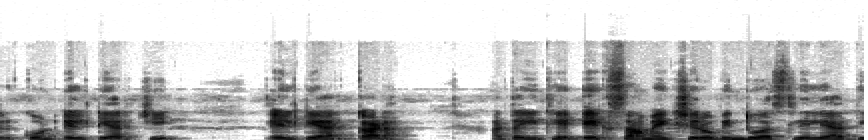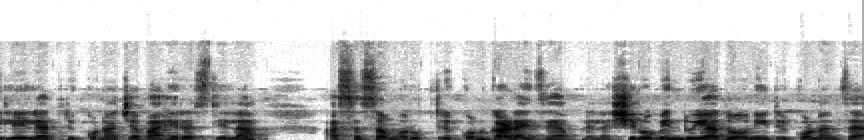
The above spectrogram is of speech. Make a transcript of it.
त्रिकोण एल टी आरची एल टी आर काढा. आता इथे एक सामायिक शिरोबिंदू असलेल्या दिलेल्या त्रिकोणाच्या बाहेर असलेला असा समरूप त्रिकोण काढायचा आहे आपल्याला. शिरोबिंदू या दोन्ही त्रिकोणांचा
